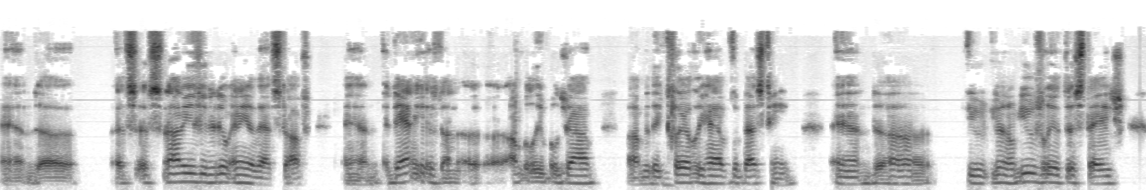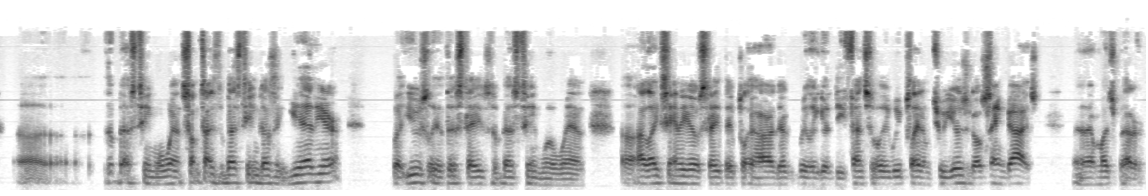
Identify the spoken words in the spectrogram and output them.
and uh, it's it's not easy to do any of that stuff. And Danny has done an unbelievable job. Um, they clearly have the best team, and uh, you you know usually at this stage, uh, the best team will win. Sometimes the best team doesn't get here, but usually at this stage, the best team will win. Uh, I like San Diego State. They play hard. They're really good defensively. We played them two years ago, same guys, and they're much better,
